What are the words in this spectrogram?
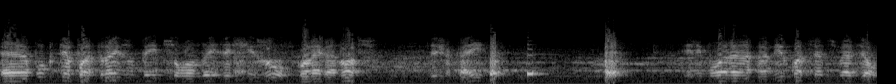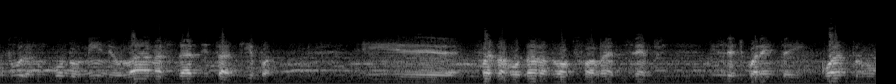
É, há pouco tempo atrás, o peito holandês Exizu, colega nosso, deixa cair, ele mora a 1.400 metros de altura, num condomínio lá na cidade de Itatiba, e eh, faz a rodada do alto-falante sempre, em 144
